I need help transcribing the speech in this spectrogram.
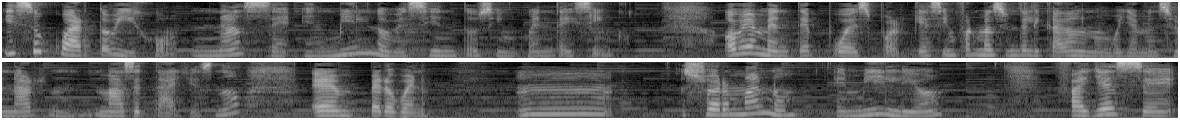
Y su cuarto hijo nace en 1955. Obviamente, pues porque es información delicada, no voy a mencionar más detalles, ¿no? Em, pero bueno, mm, su hermano Emilio Fallece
